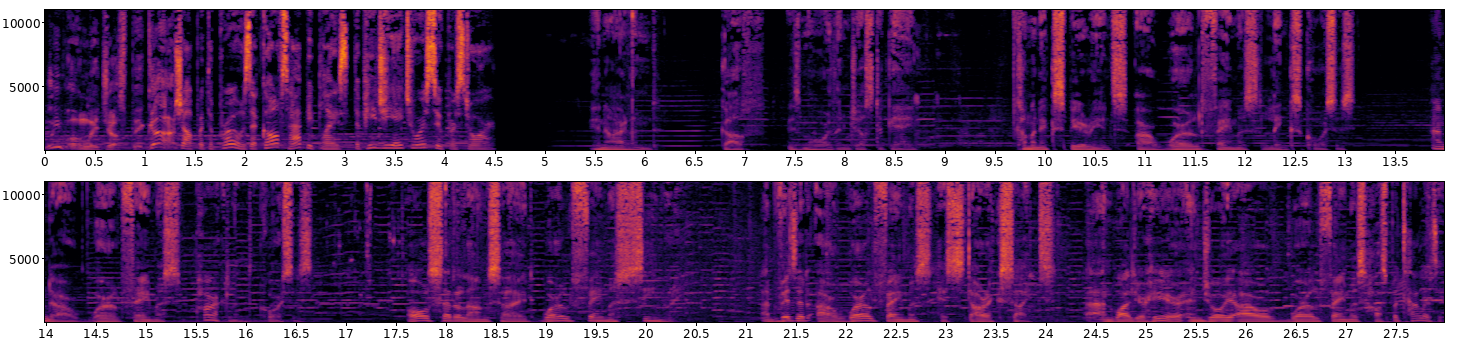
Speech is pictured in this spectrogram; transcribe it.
We've only just begun. Shop with the pros at Golf's Happy Place, the PGA Tour Superstore. In Ireland, golf is more than just a game. Come and experience our world famous links courses and our world famous parkland courses, all set alongside world famous scenery. And visit our world famous historic sites. And while you're here, enjoy our world famous hospitality.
